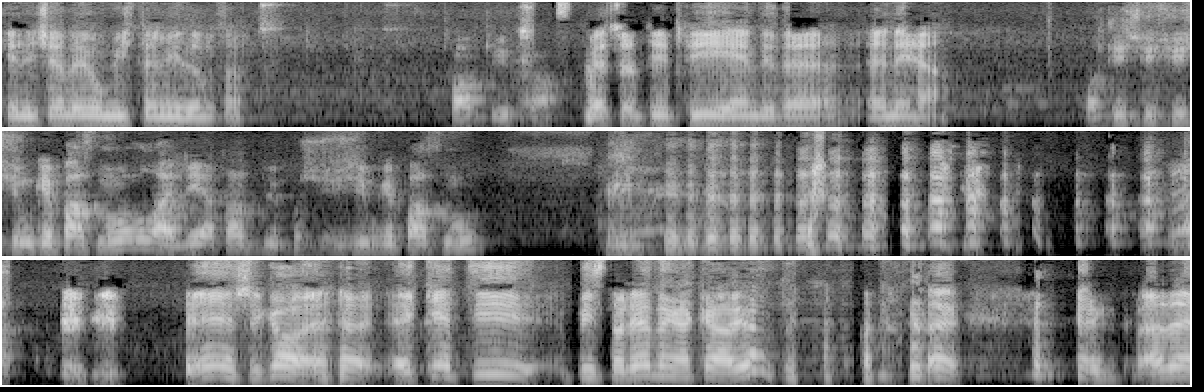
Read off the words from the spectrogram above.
Keni qenë dhe ju miqtë e mi domethënë. Patjetër. Veçanti ti Endi dhe Enea. Po ti shpirt ke pas mua vëlla, le ata dy, po ti shpirt ke pas mua. e, shiko, e ke ti pistoletën nga krajo? Edhe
